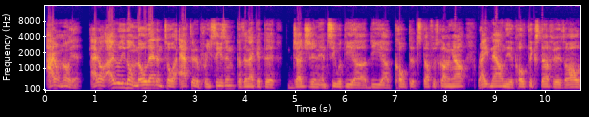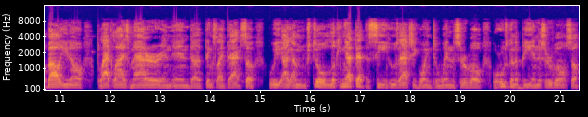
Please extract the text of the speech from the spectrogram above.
I don't know yet. I don't. I really don't know that until after the preseason, because then I get to judge and, and see what the uh, the uh, stuff is coming out. Right now, the occultic stuff is all about you know Black Lives Matter and and uh, things like that. So we, I, I'm still looking at that to see who's actually going to win the Super Bowl or who's going to be in the Super Bowl. So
